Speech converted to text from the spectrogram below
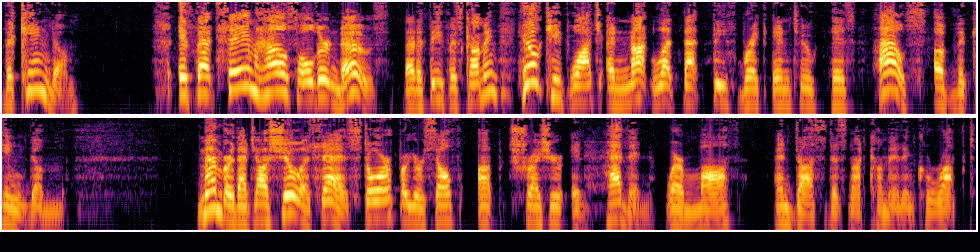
the kingdom. If that same householder knows that a thief is coming, he'll keep watch and not let that thief break into his house of the kingdom. Remember that Yeshua says, store for yourself up treasure in heaven where moth and dust does not come in and corrupt.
